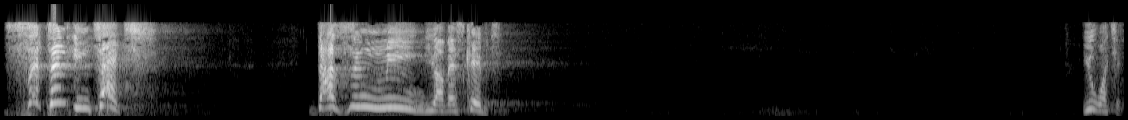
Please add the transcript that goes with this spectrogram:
sitting in church doesn't mean you have escaped. You watch it.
